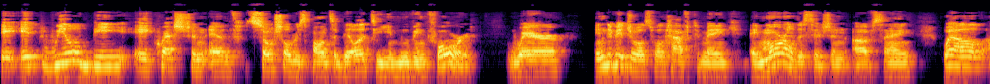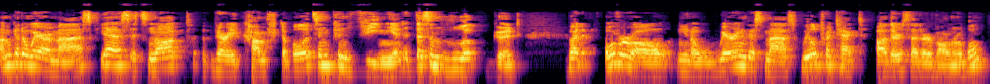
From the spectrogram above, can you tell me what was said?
it, it will be a question of social responsibility moving forward where individuals will have to make a moral decision of saying, well, I'm going to wear a mask. Yes, it's not very comfortable. It's inconvenient. It doesn't look good. But overall, you know, wearing this mask will protect others that are vulnerable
